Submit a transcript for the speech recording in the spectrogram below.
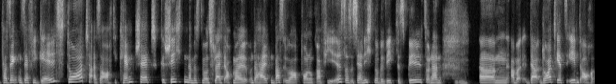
versenken sehr viel Geld dort, also auch die Camchat-Geschichten. Da müssten wir uns vielleicht auch mal unterhalten, was überhaupt Pornografie ist. Das ist ja nicht nur bewegtes Bild, sondern mhm. Ähm, aber da, dort jetzt eben auch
